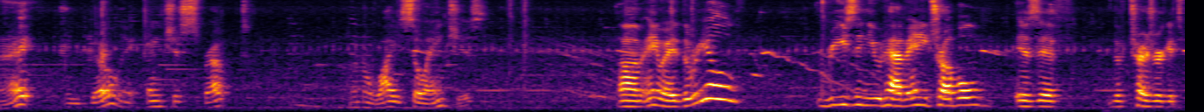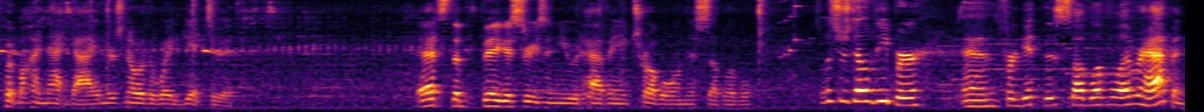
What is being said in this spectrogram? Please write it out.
Alright, here we go, anxious sprout. I don't know why he's so anxious. Um, anyway, the real reason you would have any trouble is if the treasure gets put behind that guy and there's no other way to get to it. That's the biggest reason you would have any trouble on this sub-level. So let's just delve deeper and forget this sub-level ever happened.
